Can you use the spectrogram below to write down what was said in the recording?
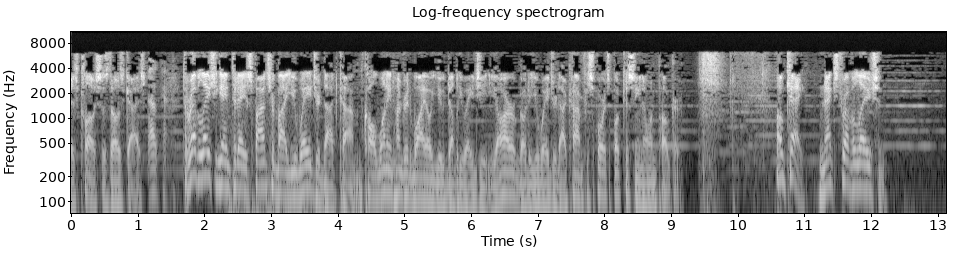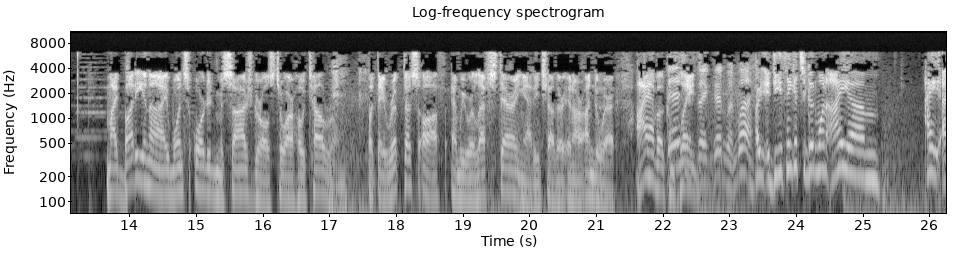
as close as those guys. Okay. The Revelation game today is sponsored by uwager.com. Call 1-800-YOU-W-A-G-E-R or go to uwager.com for sportsbook, casino, and poker. Okay, next revelation. My buddy and I once ordered massage girls to our hotel room, but they ripped us off and we were left staring at each other in our underwear. I have a complaint. This is a good one. What? Oh, Do you think it's a good one? I um, I, I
